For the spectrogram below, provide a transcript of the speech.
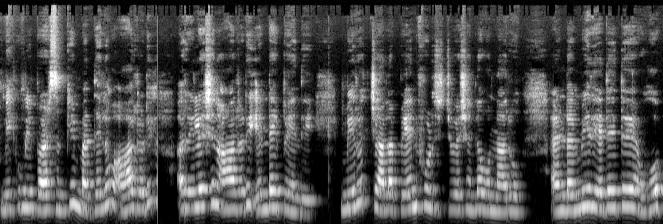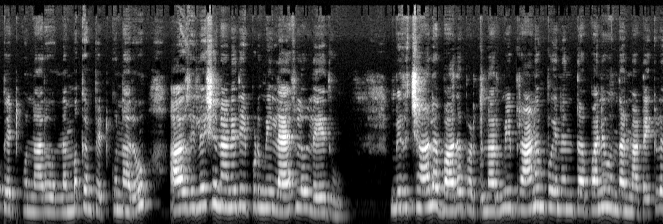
మీకు మీ పర్సన్కి మధ్యలో ఆల్రెడీ రిలేషన్ ఆల్రెడీ ఎండ్ అయిపోయింది. మీరు చాలా పెయిన్ఫుల్ సిచ్యువేషన్లో ఉన్నారు. అండ్ మీరు ఏదైతే హోప్ పెట్టుకున్నారో నమ్మకం పెట్టుకున్నారో ఆ రిలేషన్ అనేది ఇప్పుడు మీ లైఫ్లో లేదు. మీరు చాలా బాధపడుతున్నారు. మీ ప్రాణం పోయినంత పని ఉందన్నమాట. ఇక్కడ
